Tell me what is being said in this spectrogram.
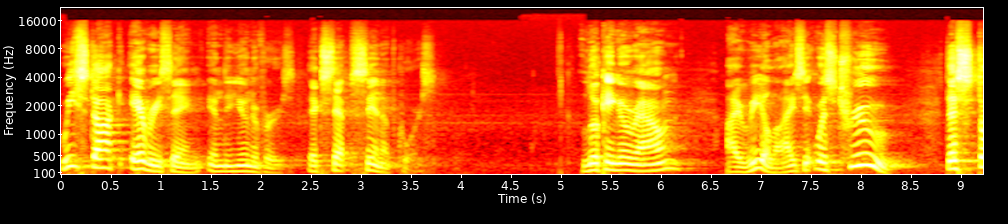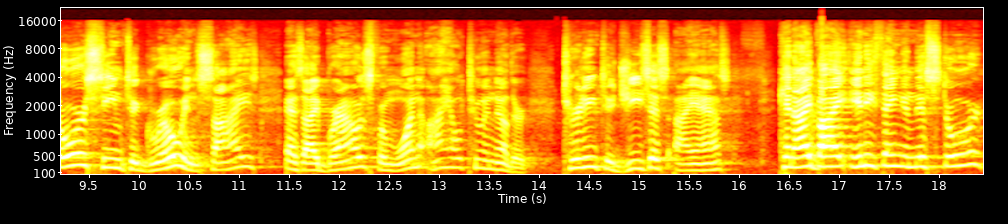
We stock everything in the universe, except sin, of course. Looking around, I realized it was true. The store seemed to grow in size as I browsed from one aisle to another. Turning to Jesus, I asked, Can I buy anything in this store?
